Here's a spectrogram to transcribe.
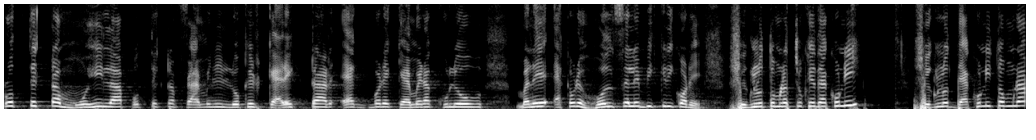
প্রত্যেকটা মহিলা, প্রত্যেকটা ফ্যামিলির লোকের ক্যারেক্টার একবারে ক্যামেরা খুলেও মানে একেবারে হোলসেলে বিক্রি করে। সেগুলো তোমরা চোখে দেখোনি? সেগুলো দেখোনি তোমরা?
